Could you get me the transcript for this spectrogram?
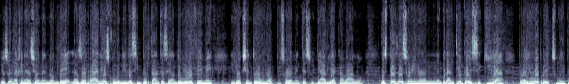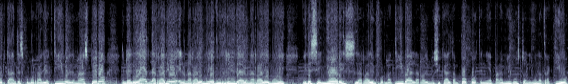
Yo soy una generación en donde las dos radios juveniles importantes eran WFM y Rock 101, pues obviamente eso ya había acabado. Después de eso vino un gran tiempo de sequía, por ahí hubo proyectos muy importantes como Radioactivo y demás, pero en realidad la radio era una radio muy aburrida, era una radio muy, muy de señores, la radio informativa, la radio musical tampoco tenía para mi gusto ningún atractivo.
